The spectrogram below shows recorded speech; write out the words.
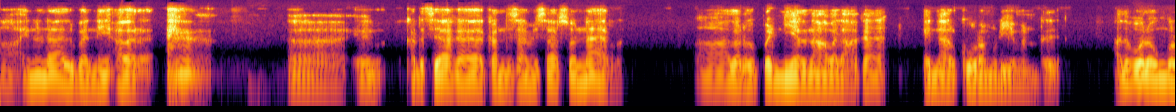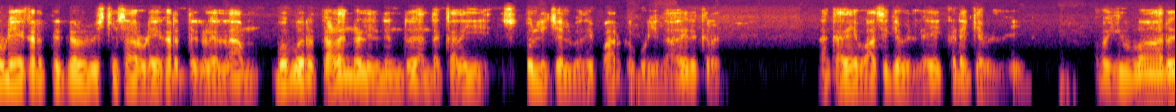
ஆ, என்னென்றால் பண்ணி அவர் கடைசியாக கந்தசாமி சார் சொன்னார். அது ஒரு பெண்ணியல் நாவலாக என்னால் கூற முடியும் என்று. அதுபோல உங்களுடைய கருத்துக்கள் விஷ்ணு சாருடைய கருத்துக்கள் எல்லாம் ஒவ்வொரு தளங்களில் நின்று அந்த கதை சொல்லி செல்வதை பார்க்கக்கூடியதாக இருக்கிறது. நான் கதையை வாசிக்கவில்லை கிடைக்கவில்லை. அப்ப இவ்வாறு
